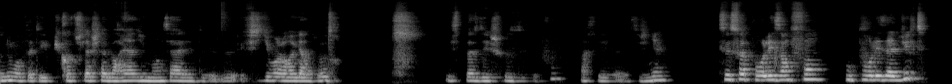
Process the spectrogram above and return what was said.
nous, en fait. Et puis, quand tu lâches la barrière du mental et effectivement le regard de l'autre, il se passe des choses de fou. Enfin, c'est, c'est génial. Que ce soit pour les enfants ou pour les adultes,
